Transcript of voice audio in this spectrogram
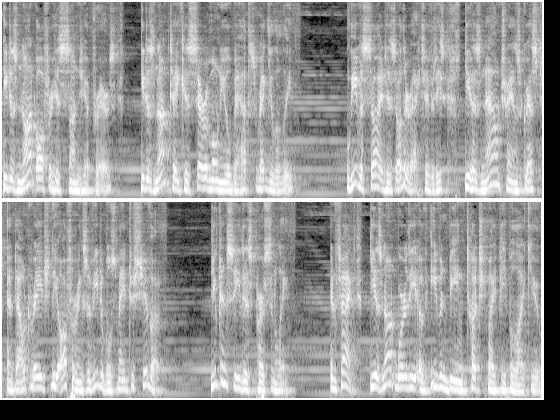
He does not offer his Sandhya prayers. He does not take his ceremonial baths regularly. Leave aside his other activities, he has now transgressed and outraged the offerings of eatables made to Shiva. You can see this personally. In fact, he is not worthy of even being touched by people like you.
